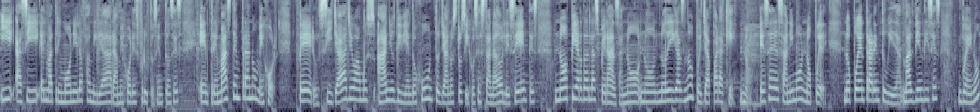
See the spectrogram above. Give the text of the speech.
y así el matrimonio y la familia dará mejores frutos, entonces entre más temprano mejor, pero si ya llevamos años viviendo juntos, ya nuestros hijos están adolescentes, no pierdas la esperanza, no, no, no digas, no, pues ya para qué. No, ese desánimo no puede, no puede entrar en tu vida. Más bien dices, bueno,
